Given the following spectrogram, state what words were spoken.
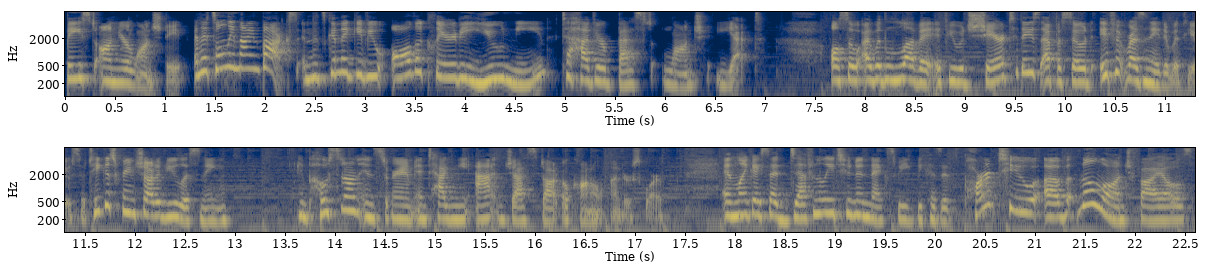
based on your launch date. And it's only nine bucks and it's gonna give you all the clarity you need to have your best launch yet. Also, I would love it if you would share today's episode if it resonated with you. So take a screenshot of you listening and post it on Instagram and tag me at jess.o'connell underscore. And like I said, definitely tune in next week because it's part two of the launch files.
